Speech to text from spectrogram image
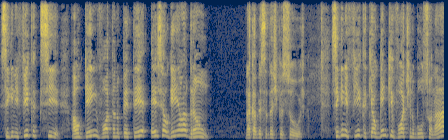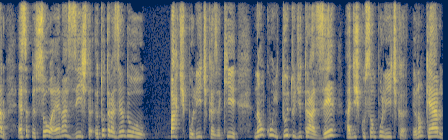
significa que se alguém vota no PT, esse alguém é ladrão na cabeça das pessoas. Significa que alguém que vote no Bolsonaro, essa pessoa é nazista. Eu estou trazendo partes políticas aqui, não com o intuito de trazer a discussão política. Eu não quero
